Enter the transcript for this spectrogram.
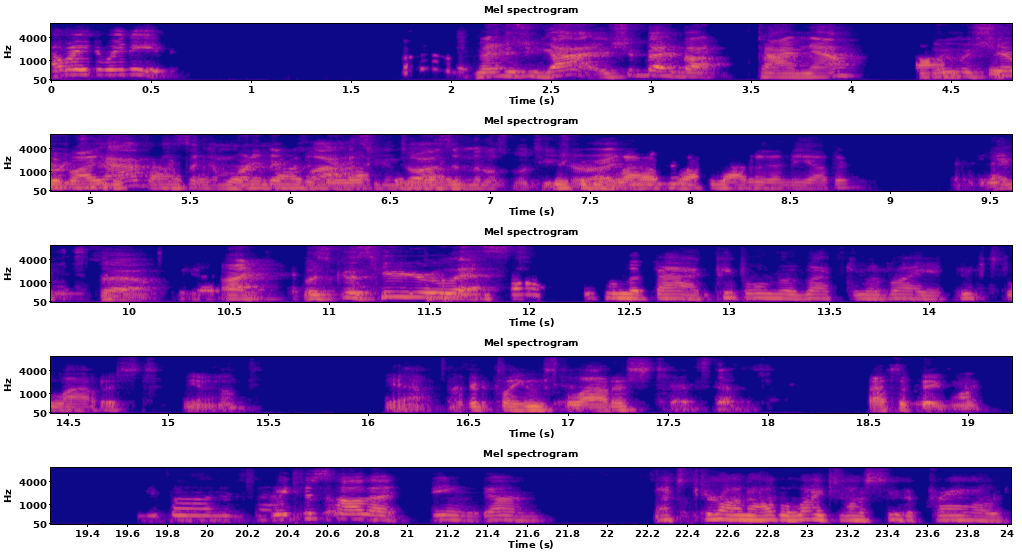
How many do we need? As many as you got. It should be about time now. Um, We the share what you have. It's like I'm running a divided class. You can tell I was a middle school teacher, right? loud- loud- Louder than the other. Right? So, all right, let's go hear your list. People in the back, people on the left and the right. Who's the loudest? You know? Yeah, we're gonna play Who's the Loudest. That's a big one. We just saw that being done. Let's turn on all the lights. I want to see the crowd.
